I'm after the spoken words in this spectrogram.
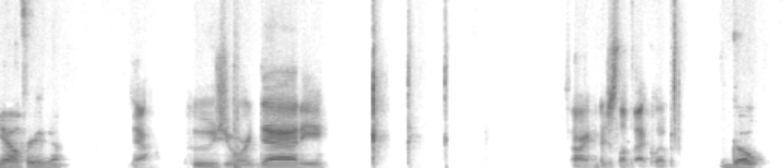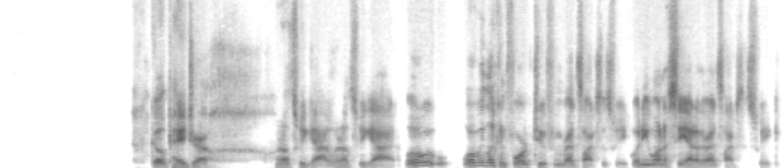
Yeah, I'll forgive you. Yeah. Who's your daddy? Sorry, I just love that clip. Go. Go Pedro. What else we got? What else we got? What are we, what are we looking forward to from the Red Sox this week? What do you want to see out of the Red Sox this week?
